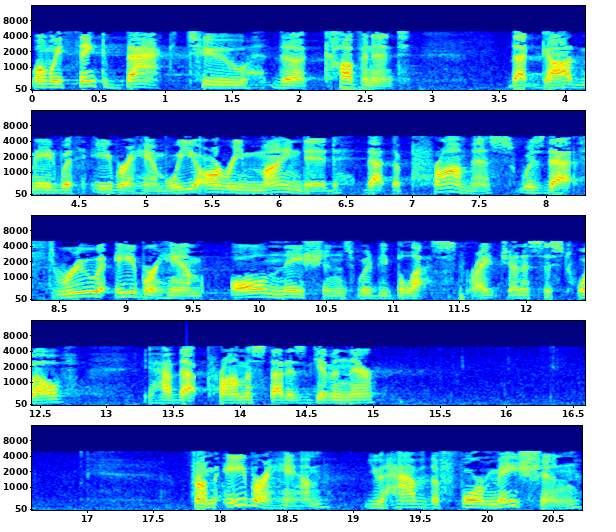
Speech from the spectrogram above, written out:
When we think back to the covenant that God made with Abraham, we are reminded that the promise was that through Abraham all nations would be blessed, right? Genesis 12, you have that promise that is given there. From Abraham, you have the formation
